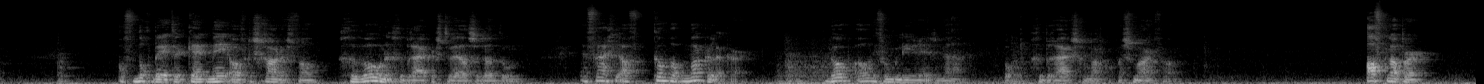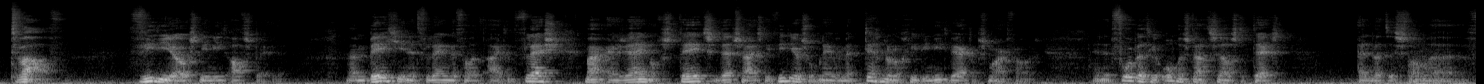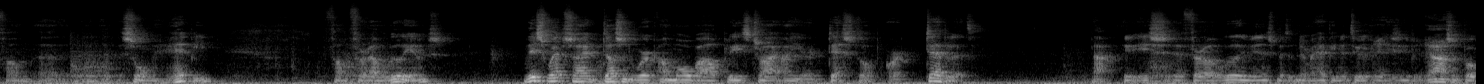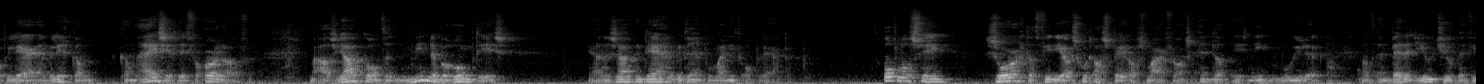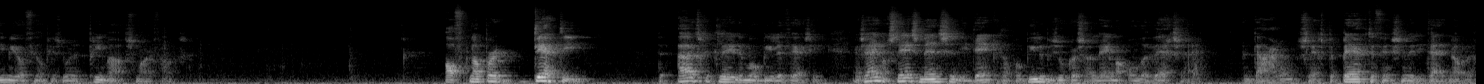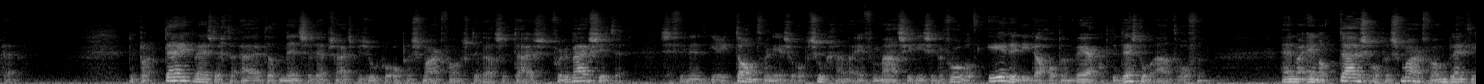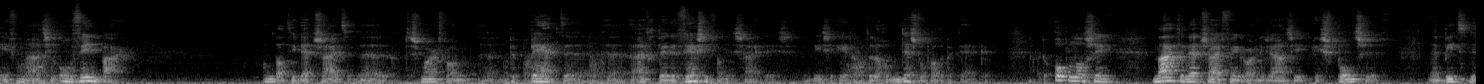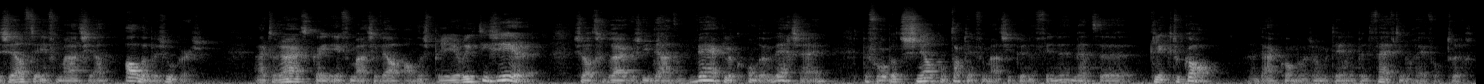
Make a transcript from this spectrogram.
Of nog beter, kijk mee over de schouders van gewone gebruikers terwijl ze dat doen. En vraag je af, kan dat makkelijker? Loop al die formulieren eens na op gebruiksgemak op een smartphone. Afknapper 12. Video's die niet afspelen. Nou, een beetje in het verlengde van het item Flash, maar er zijn nog steeds websites die video's opnemen met technologie die niet werkt op smartphones. En het voorbeeld hieronder staat zelfs de tekst, en dat is van, uh, van uh, de song Happy van Pharrell Williams. This website doesn't work on mobile, please try on your desktop or tablet. Nou, nu is uh, Pharrell Williams met het nummer Happy natuurlijk razend populair en wellicht kan, kan hij zich dit veroorloven. Maar als jouw content minder beroemd is, ja, dan zou ik een dergelijke drempel maar niet opwerpen. Oplossing: zorg dat video's goed afspelen op smartphones. En dat is niet moeilijk, want embedded YouTube en Vimeo filmpjes doen het prima op smartphones. Afknapper 13. De uitgeklede mobiele versie. Er zijn nog steeds mensen die denken dat mobiele bezoekers alleen maar onderweg zijn en daarom slechts beperkte functionaliteit nodig hebben. De praktijk wijst echter uit dat mensen websites bezoeken op hun smartphones terwijl ze thuis voor de buis zitten. Ze vinden het irritant wanneer ze op zoek gaan naar informatie die ze bijvoorbeeld eerder die dag op hun werk op de desktop aantroffen. maar eenmaal thuis op een smartphone blijkt die informatie onvindbaar. Omdat die website uh, op de smartphone uh, beperkte, uh, versie van die site is, die ze eerder op de dag op een desktop hadden bekeken. Nou, de oplossing maakt de website van je organisatie responsive en biedt dezelfde informatie aan alle bezoekers. Uiteraard kan je informatie wel anders prioritiseren, zodat gebruikers die daadwerkelijk onderweg zijn, bijvoorbeeld snel contactinformatie kunnen vinden met uh, click-to-call. En daar komen we zo meteen in punt 15 nog even op terug.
